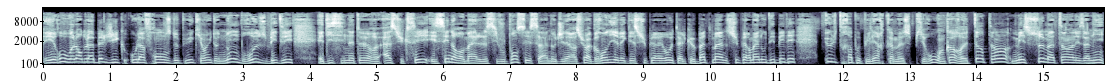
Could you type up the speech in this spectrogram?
et héros, ou alors de la Belgique ou la France depuis, qui ont eu de nombreuses BD et dessinateurs à succès. Et c'est normal si vous pensez ça. Notre génération a grandi avec des super-héros tels que Batman, Superman ou des BD ultra populaires comme Spirou encore euh, Tintin. Mais ce matin, les amis,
